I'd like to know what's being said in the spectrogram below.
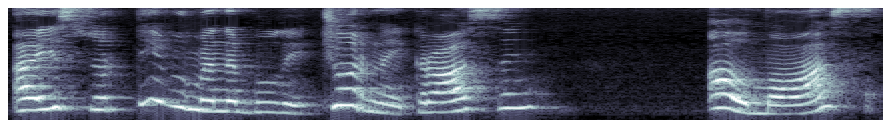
А із сортів у мене були чорний красень, алмаз,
